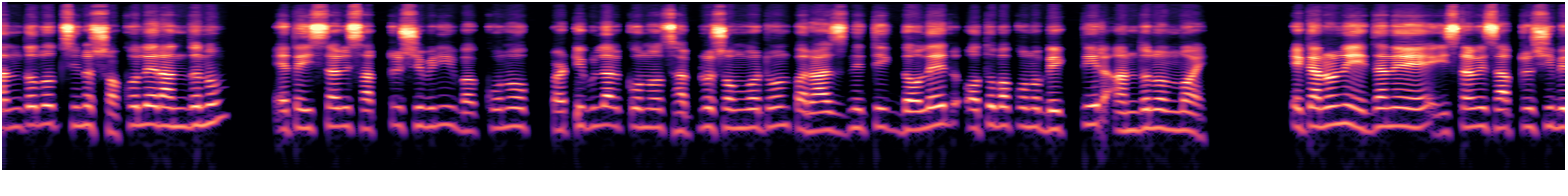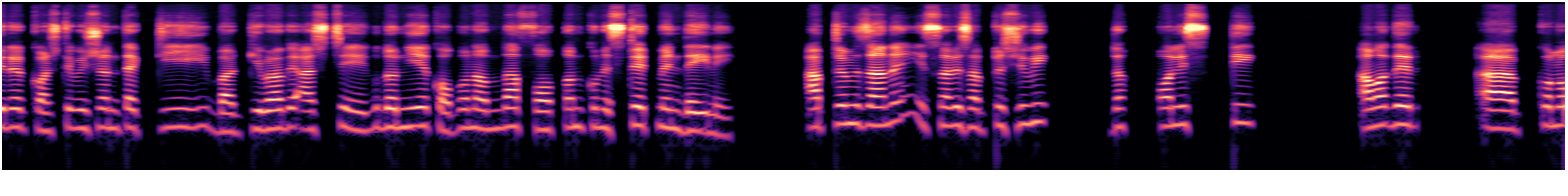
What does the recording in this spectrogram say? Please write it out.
আন্দোলন ছিল সকলের আন্দোলন। এটা ইসলামী ছাত্র শিবির বা কোনো পার্টিকুলার কোনো ছাত্র সংগঠন বা রাজনৈতিক দলের অথবা কোনো ব্যক্তির আন্দোলন নয়। এ কারণে এখানে ইসলামী ছাত্র শিবিরের কনস্টিটিউশনটা কি বা কীভাবে আসছে এগুলো নিয়ে কখন আমরা ফকন কোনো স্টেটমেন্ট দেইনি। আপনি জানে ইসলামী ছাত্র শিবির দ্য পলিসি আমাদের কোনো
